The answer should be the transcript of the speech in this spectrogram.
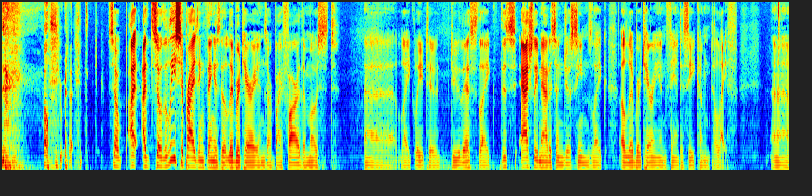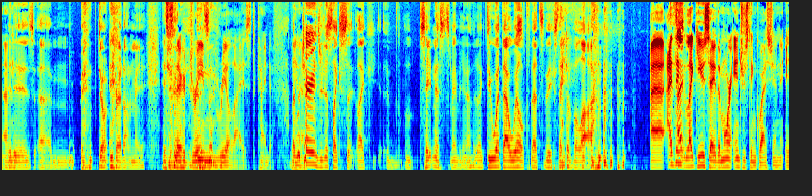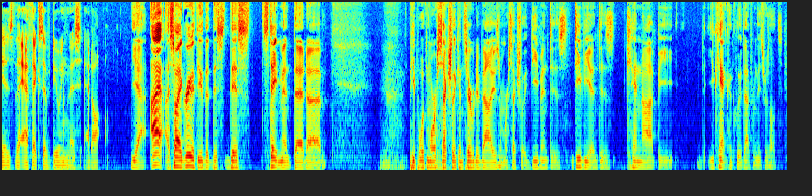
I'll see what I can do. So, I, I so the least surprising thing is that libertarians are by far the most uh, likely to do this. Like this, Ashley Madison just seems like a libertarian fantasy come to life. Um, It is. Um, don't tread on me. It's their dream realized, kind of. you know? Libertarians are just like like Satanists, maybe. You know, they're like, "Do what thou wilt." That's the extent of the law. Uh, I think, I- like you say, the more interesting question is the ethics of doing this at all. yeah, I so I agree with you that this this statement that uh, people with more sexually conservative values or more sexually deviant is deviant is cannot be. You can't conclude that from these results.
